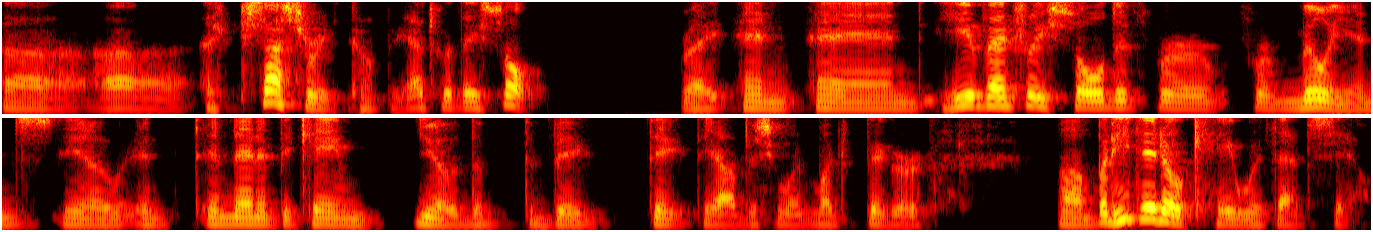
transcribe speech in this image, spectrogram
uh, uh, accessory company. That's what they sold right and and he eventually sold it for for millions you know and and then it became you know the the big they they obviously went much bigger um, but he did okay with that sale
